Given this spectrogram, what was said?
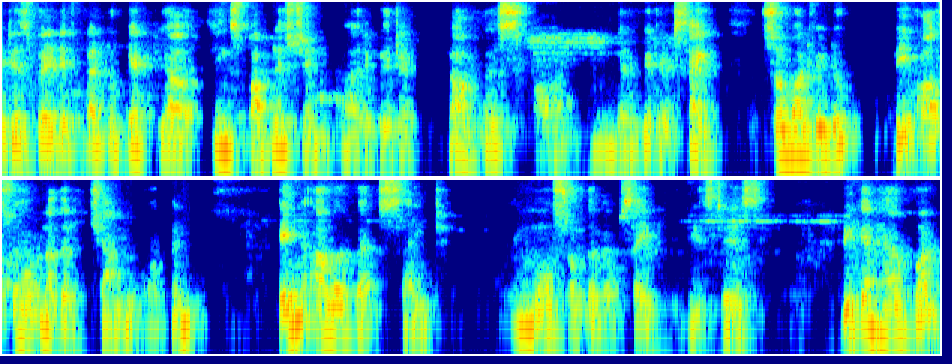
it is very difficult to get your things published in uh, reputed bloggers or the reputed site. So what we do, we also have another channel open. In our website, in most of the website these days, we can have one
